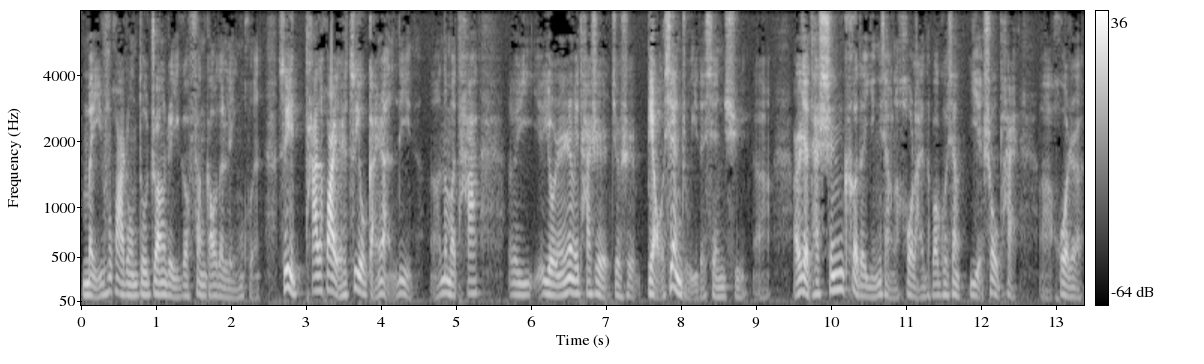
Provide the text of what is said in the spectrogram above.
每一幅画中都装着一个梵高的灵魂，所以他的画也是最有感染力的啊。那么他，呃，有人认为他是就是表现主义的先驱啊，而且他深刻的影响了后来的，包括像野兽派啊，或者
